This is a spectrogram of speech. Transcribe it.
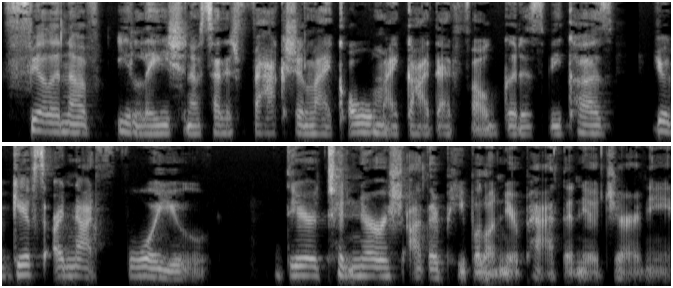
feeling of elation, of satisfaction, like, oh my God, that felt good, is because your gifts are not for you. They're to nourish other people on their path and their journey.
